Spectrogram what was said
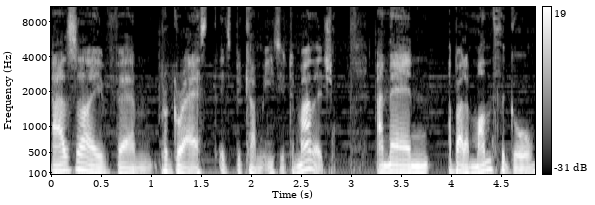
as I've um, progressed, it's become easier to manage. And then about a month ago,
